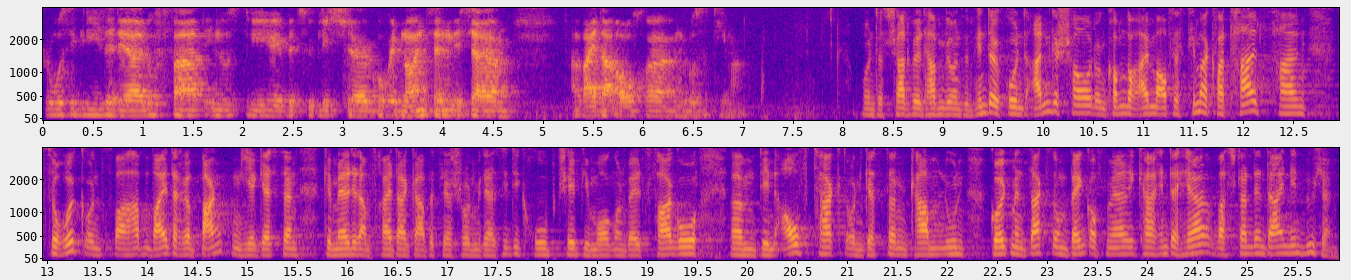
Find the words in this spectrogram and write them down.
große Krise der Luftfahrtindustrie bezüglich äh, Covid-19 ist ja weiter auch äh, ein großes Thema. Und das Chartbild haben wir uns im Hintergrund angeschaut und kommen noch einmal auf das Thema Quartalszahlen zurück. Und zwar haben weitere Banken hier gestern gemeldet. Am Freitag gab es ja schon mit der Citigroup, JP Morgan und Wells Fargo ähm, den Auftakt. Und gestern kamen nun Goldman Sachs und Bank of America hinterher. Was stand denn da in den Büchern?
